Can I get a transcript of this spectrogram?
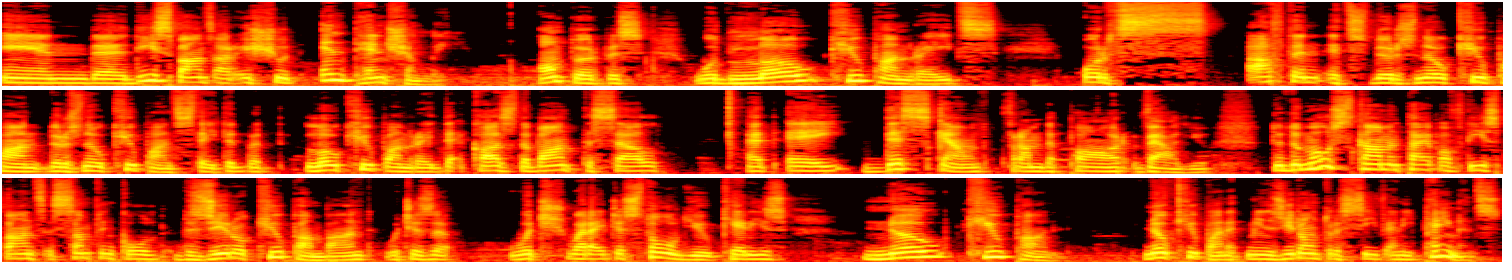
and uh, these bonds are issued intentionally, on purpose, with low coupon rates, or often it's there's no coupon there's no coupon stated, but low coupon rate that cause the bond to sell at a discount from the par value. The, the most common type of these bonds is something called the zero coupon bond, which is a which what I just told you carries no coupon no coupon, it means you don't receive any payments.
